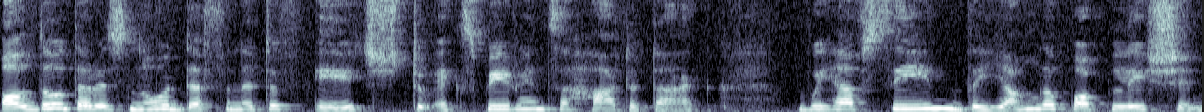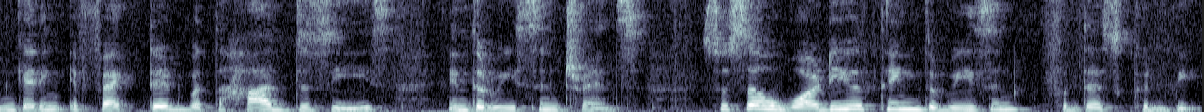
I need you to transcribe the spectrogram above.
Although there is no definitive age to experience a heart attack, we have seen the younger population getting affected with the heart disease in the recent trends. So, sir, what do you think the reason for this could be?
